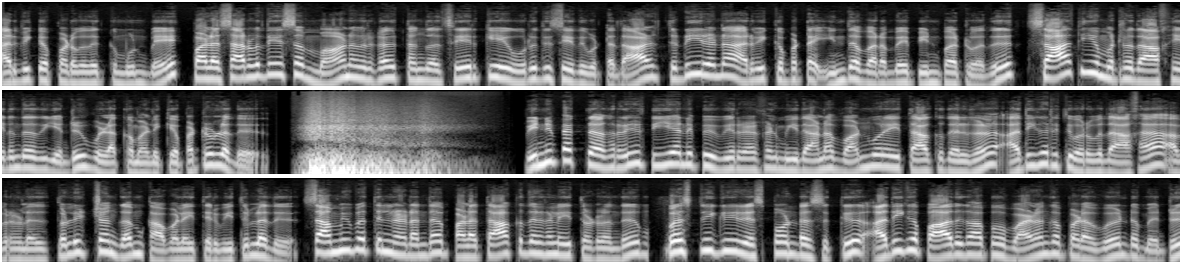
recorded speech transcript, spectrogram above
அறிவிக்கப்படுவதற்கு முன்பே பல சர்வதேச மாணவர்கள் தங்கள் சேர்க்கையை உறுதி செய்துவிட்டதால் திடீரென அறிவிக்கப்பட்ட இந்த வரம்பை பின்பற்றுவது சாத்தியமற்றதாக இருந்தது என்று விளக்கம் அளிக்கப்பட்டுள்ளது வினிபெக் நகரில் தீயணைப்பு வீரர்கள் மீதான வன்முறை தாக்குதல்கள் அதிகரித்து வருவதாக அவர்களது தொழிற்சங்கம் கவலை தெரிவித்துள்ளது. சமீபத்தில் நடந்த பல தாக்குதல்களை தொடர்ந்து ஃபர்ஸ்ட் டிகிரி ரெஸ்பாண்டர்ஸுக்கு அதிக பாதுகாப்பு வழங்கப்பட வேண்டும் என்று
